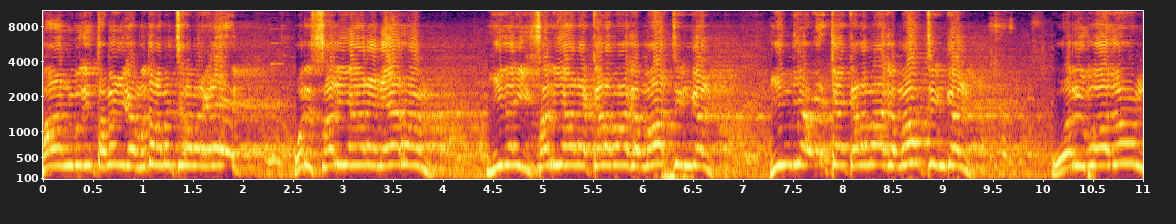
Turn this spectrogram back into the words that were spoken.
மாண்புமிகு தமிழக முதலமைச்சர் அவர்களே ஒரு சரியான நேரம். இதை சரியான களமாக மாற்றுங்கள். இந்தியாவிற்கு களமாக மாற்றுங்கள். ஒருபோதும்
